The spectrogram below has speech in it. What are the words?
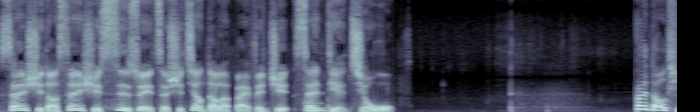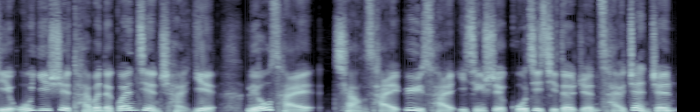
三十到三十四岁则是降到了百分之三点九五。半导体无疑是台湾的关键产业，留才、抢才、育才已经是国际级的人才战争。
